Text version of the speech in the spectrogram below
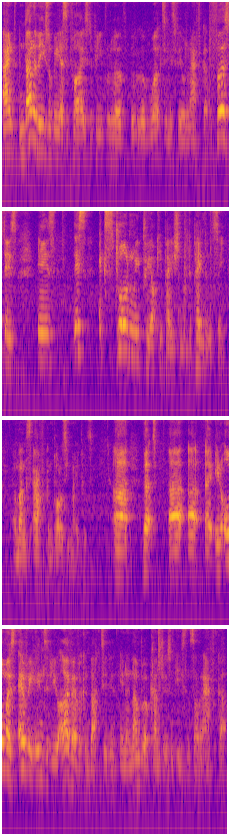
and none of these will be a surprise to people who have, who have worked in this field in Africa. The first is, is this extraordinary preoccupation with dependency amongst African policymakers. Uh, that uh, uh, uh, in almost every interview I've ever conducted in, in, a number of countries in East and Southern Africa,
